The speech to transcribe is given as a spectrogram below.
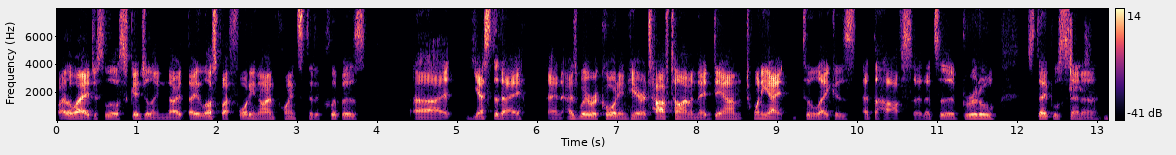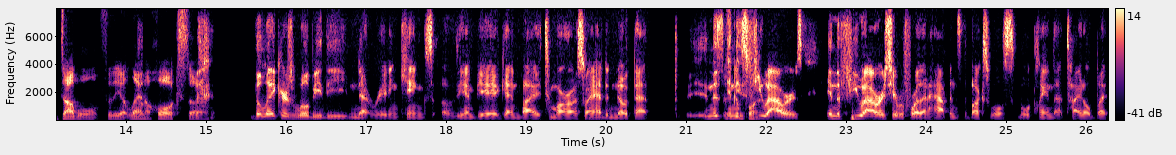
by the way, just a little scheduling note, they lost by 49 points to the Clippers uh, yesterday. And as we're recording here, it's halftime, and they're down 28 to the Lakers at the half. So that's a brutal Staples Center double for the Atlanta Hawks. So the Lakers will be the net rating kings of the NBA again by tomorrow. So I had to note that in this That's in these point. few hours, in the few hours here before that happens, the Bucks will will claim that title. But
